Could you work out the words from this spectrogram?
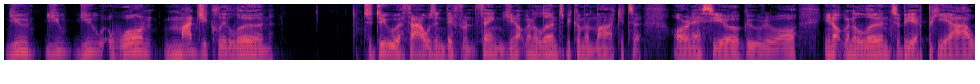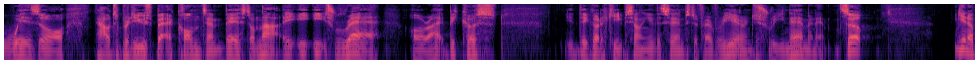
You you you won't magically learn to do a thousand different things. You're not going to learn to become a marketer or an SEO guru, or you're not going to learn to be a PR whiz or how to produce better content based on that. It, it's rare, all right, because they got to keep selling you the same stuff every year and just renaming it. So, you know,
